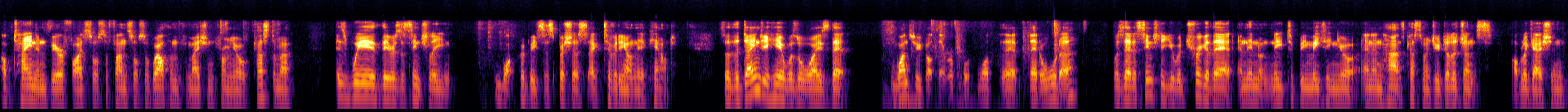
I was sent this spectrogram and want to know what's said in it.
obtain and verify source of funds, source of wealth information from your customer, is where there is essentially what could be suspicious activity on the account. So the danger here was always that once you got that report, what that, that order was that essentially you would trigger that and then need to be meeting your an enhanced customer due diligence obligation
